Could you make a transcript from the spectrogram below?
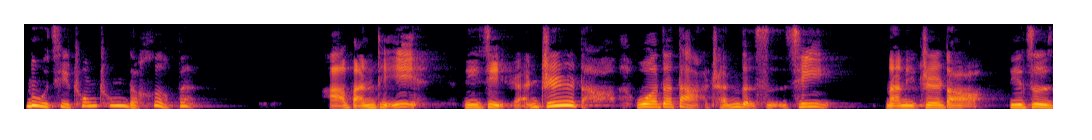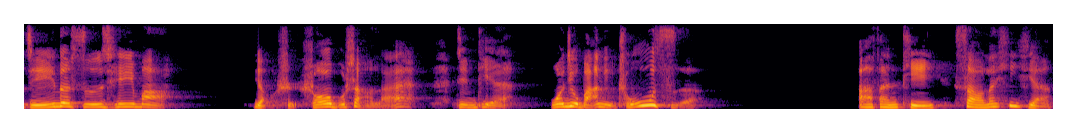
怒气冲冲的喝问：“阿凡提，你既然知道我的大臣的死期，那你知道你自己的死期吗？要是说不上来，今天我就把你处死。”阿凡提扫了一眼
